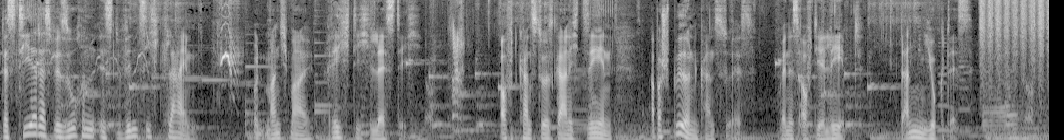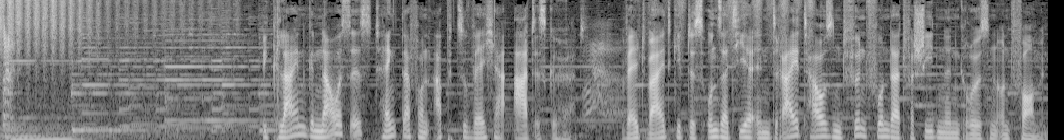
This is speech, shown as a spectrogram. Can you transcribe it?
Das Tier, das wir suchen, ist winzig klein und manchmal richtig lästig. Oft kannst du es gar nicht sehen, aber spüren kannst du es, wenn es auf dir lebt. Dann juckt es. Wie klein genau es ist, hängt davon ab, zu welcher Art es gehört. Weltweit gibt es unser Tier in 3500 verschiedenen Größen und Formen.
